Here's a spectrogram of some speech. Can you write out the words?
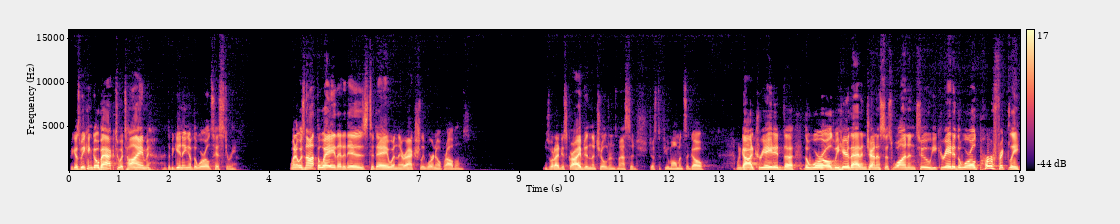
Because we can go back to a time at the beginning of the world's history when it was not the way that it is today, when there actually were no problems. Is what I described in the children's message just a few moments ago. When God created the, the world, we hear that in Genesis 1 and 2. He created the world perfectly.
